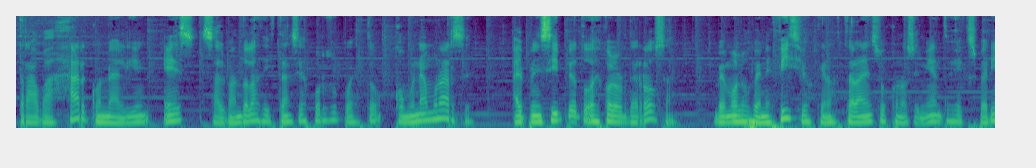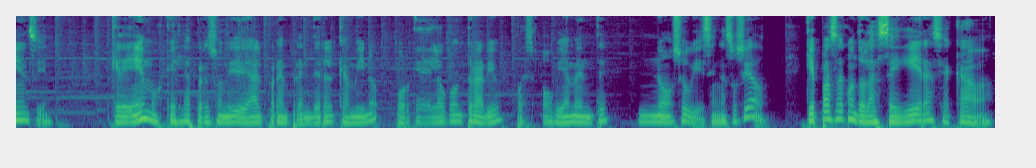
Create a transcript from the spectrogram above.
trabajar con alguien es, salvando las distancias por supuesto, como enamorarse. Al principio todo es color de rosa. Vemos los beneficios que nos traen sus conocimientos y experiencia. Creemos que es la persona ideal para emprender el camino porque de lo contrario, pues obviamente no se hubiesen asociado. ¿Qué pasa cuando la ceguera se acaba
